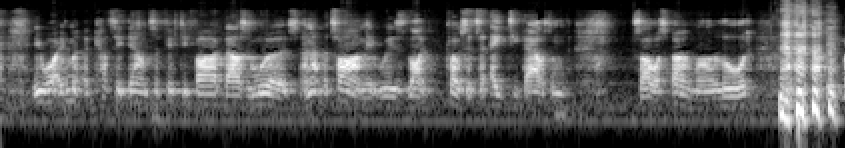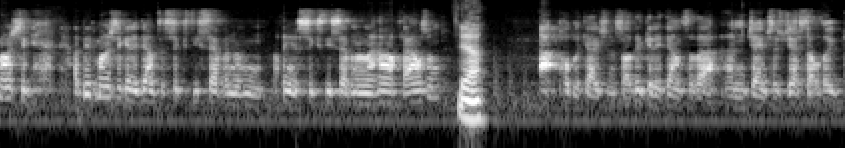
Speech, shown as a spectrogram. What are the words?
he wanted to cut it down to fifty-five thousand words, and at the time it was like closer to eighty thousand. So I was, oh my lord! I did manage to, I did manage to get it down to sixty-seven, and I think it's sixty-seven and a half thousand Yeah. at publication. So I did get it down to that, and James says, yes, that'll do.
